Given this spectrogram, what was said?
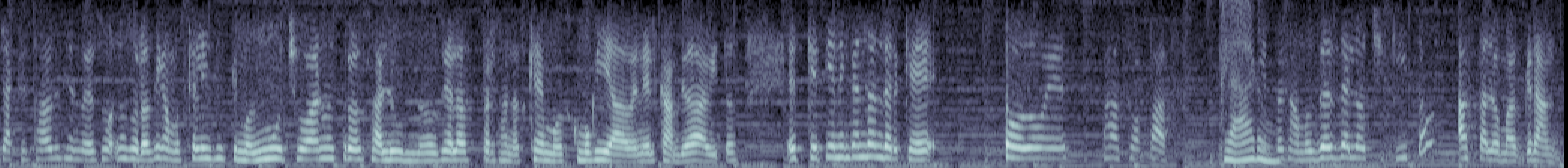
ya que estabas diciendo eso, nosotros digamos que le insistimos mucho a nuestros alumnos y a las personas que hemos como guiado en el cambio de hábitos, es que tienen que entender que todo es paso a paso. Claro. Empezamos desde lo chiquito hasta lo más grande.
